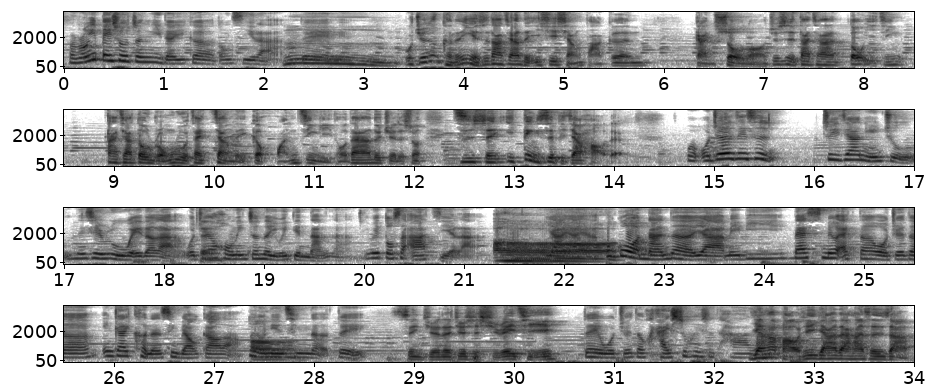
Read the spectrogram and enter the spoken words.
很容易备受争议的一个东西啦。对，嗯，我觉得可能也是大家的一些想法跟感受咯，就是大家都已经大家都融入在这样的一个环境里头，大家都觉得说资深一定是比较好的。我我觉得这次最佳女主那些入围的啦，我觉得红玲真的有一点难啦，因为都是阿姐啦。哦呀呀呀！不过男的呀，maybe best male actor，我觉得应该可能性比较高了，会有年轻的。对，所以你觉得就是许瑞琪？对，我觉得还是会是他。压宝就压在他身上。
